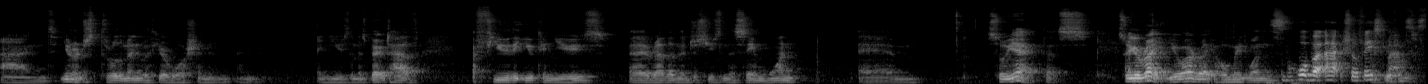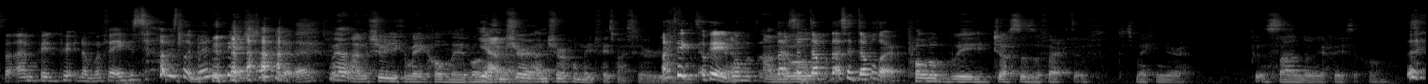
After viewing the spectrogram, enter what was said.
and you know just throw them in with your washing and, and, and use them. It's better to have a few that you can use uh, rather than just using the same one. Um, so yeah, that's so you're right. You are right. Homemade ones. What about actual face Good masks that I've been putting on my face? I was like, when did we actually talk about that? Well, I'm sure you can make homemade ones. yeah, I'm now. sure. I'm sure homemade face masks are. Really I think okay, Yeah. well And that's a will- dub- that's a doubler. Probably just as effective. Just making your putting sand on your face at home.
